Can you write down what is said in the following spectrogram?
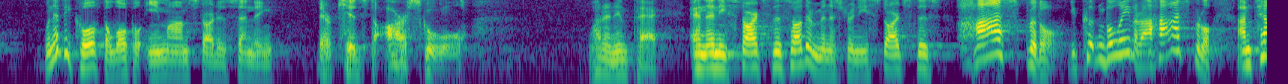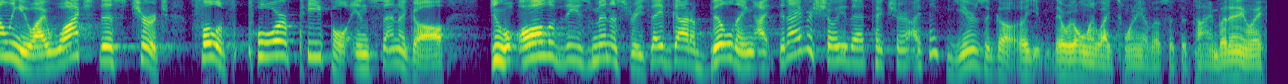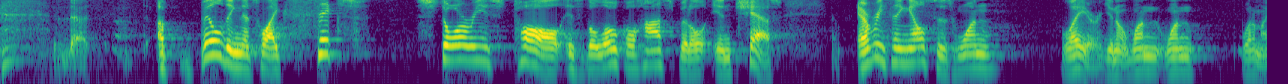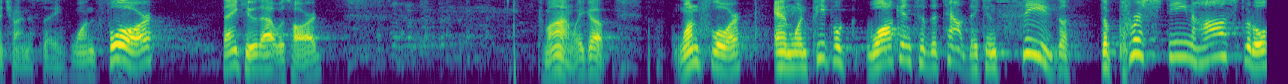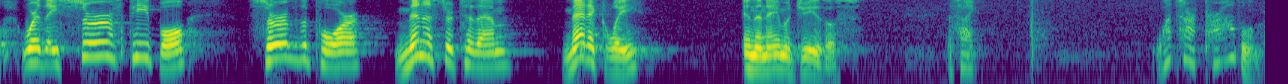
Wouldn't it be cool if the local imams started sending their kids to our school? What an impact. And then he starts this other ministry and he starts this hospital. You couldn't believe it, a hospital. I'm telling you, I watched this church full of poor people in Senegal do all of these ministries. They've got a building. I, did I ever show you that picture? I think years ago. There were only like 20 of us at the time, but anyway a building that's like six stories tall is the local hospital in Thiès. Everything else is one layer, you know, one, one, what am I trying to say? One floor. Thank you, that was hard. Come on, wake up. One floor. And when people walk into the town, they can see the, the pristine hospital where they serve people, serve the poor, minister to them, medically in the name of Jesus. It's like, what's our problem?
